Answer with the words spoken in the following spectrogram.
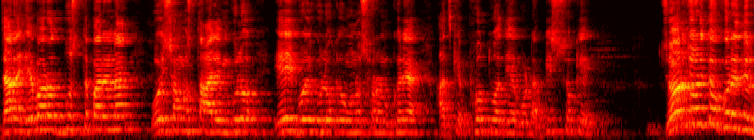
যারা এবারত বুঝতে পারে না, ওই সমস্ত আলিমগুলো এই বইগুলোকে অনুসরণ করে আজকে ফতুয়া দিয়ে গোটা বিশ্বকে জর্জরিত করে দিল।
